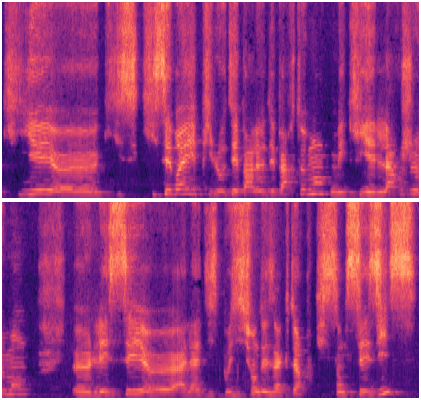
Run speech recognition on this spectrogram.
qui est, qui, qui c'est vrai, est pilotée par le département, mais qui est largement laissée à la disposition des acteurs pour qu'ils s'en saisissent.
